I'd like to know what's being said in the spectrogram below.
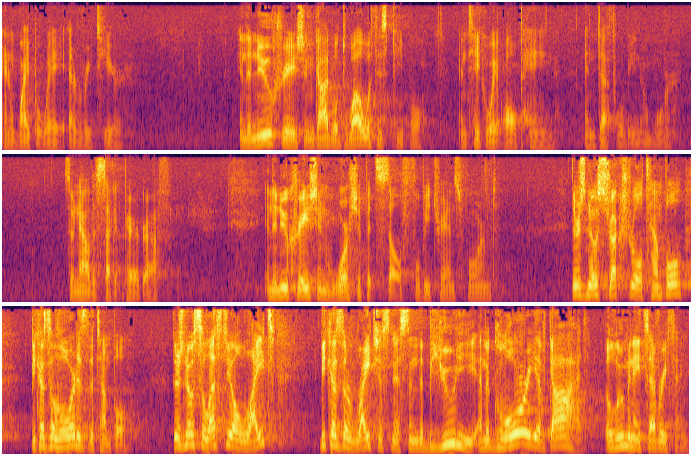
and wipe away every tear. In the new creation, God will dwell with his people and take away all pain, and death will be no more. So now, the second paragraph. In the new creation, worship itself will be transformed. There's no structural temple because the Lord is the temple. There's no celestial light because the righteousness and the beauty and the glory of God illuminates everything.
